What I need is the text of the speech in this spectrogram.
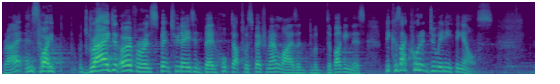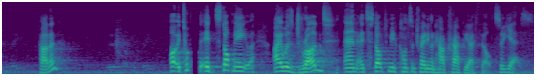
right? And so I dragged it over and spent two days in bed hooked up to a spectrum analyzer debugging this because I couldn't do anything else. Pardon? Oh, it, took, it stopped me. I was drugged, and it stopped me concentrating on how crappy I felt. So, yes.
